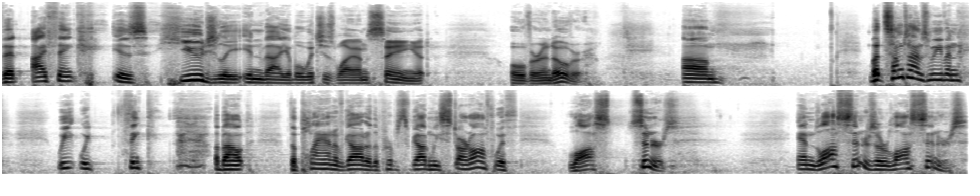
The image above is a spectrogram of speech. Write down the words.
that I think is hugely invaluable, which is why I'm saying it over and over. Um, but sometimes we even we, we think about the plan of God or the purpose of God, and we start off with lost sinners. And lost sinners are lost sinners,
